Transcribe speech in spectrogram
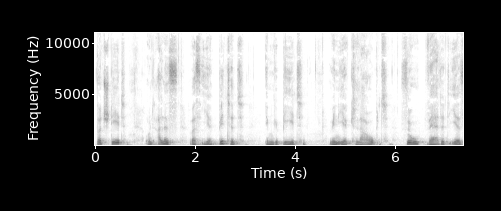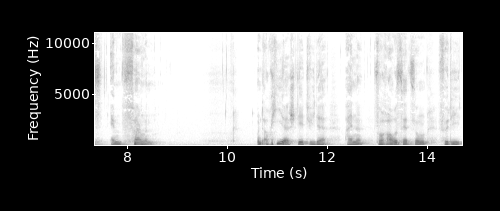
Dort steht, und alles, was ihr bittet im Gebet, wenn ihr glaubt, so werdet ihr es empfangen. Und auch hier steht wieder eine Voraussetzung für die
